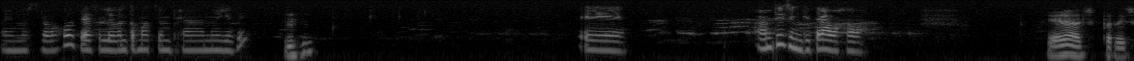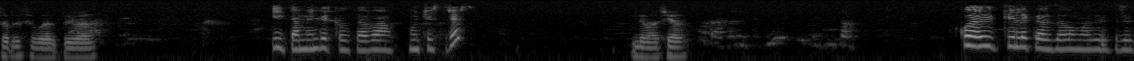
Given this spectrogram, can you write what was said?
hay más trabajo, o sea, se levanta más temprano y así. Eh, antes en qué trabajaba? Era supervisor de seguridad privada. Y también le causaba mucho estrés. Demasiado. ¿Cuál, ¿Qué le causaba más estrés?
